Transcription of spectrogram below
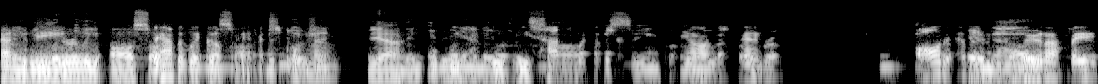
has to And we be. literally all saw They have to wake up saw at an this point explosion, Yeah, and then everyone in the we neighborhood have to saw wake up the same fucking Yeah, UFO, and- bro. All the evidence is now- clear in our face,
